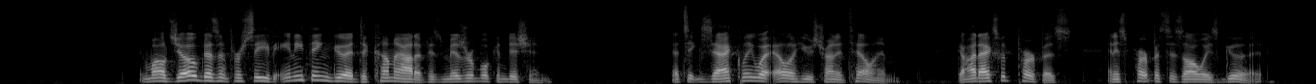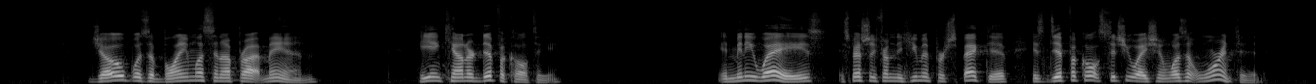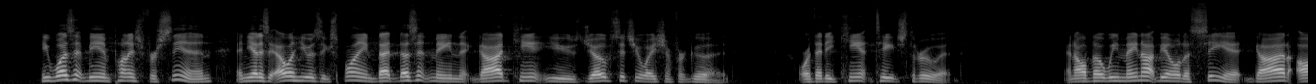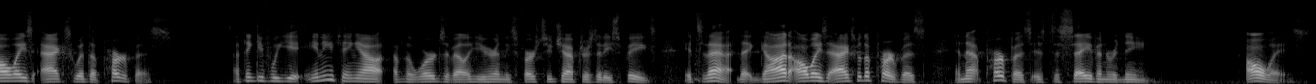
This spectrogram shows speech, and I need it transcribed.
And while Job doesn't perceive anything good to come out of his miserable condition, that's exactly what Elihu is trying to tell him. God acts with purpose, and his purpose is always good. Job was a blameless and upright man. He encountered difficulty. In many ways, especially from the human perspective, his difficult situation wasn't warranted. He wasn't being punished for sin, and yet, as Elihu has explained, that doesn't mean that God can't use Job's situation for good or that he can't teach through it. And although we may not be able to see it, God always acts with a purpose. I think if we get anything out of the words of Elihu here in these first two chapters that he speaks, it's that, that God always acts with a purpose, and that purpose is to save and redeem. Always.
